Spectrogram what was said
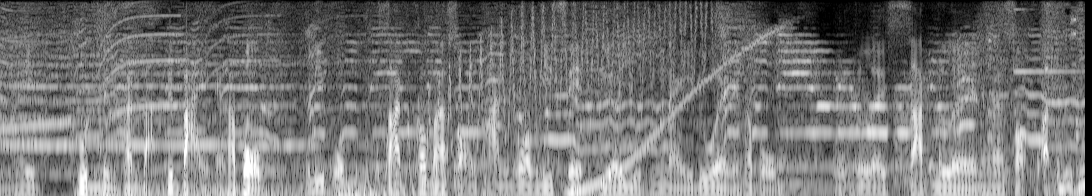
ำให้ทุน 1,000 บาทขึ้นไปนะครับผมวันนี้ผมซัดเข้ามา 2,000เพราะว่ามีเศษเหลืออยู่ข้างในด้วยนะครับผมผมก็เลยซัดมาเลยนะฮะสองวันโอ้โห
